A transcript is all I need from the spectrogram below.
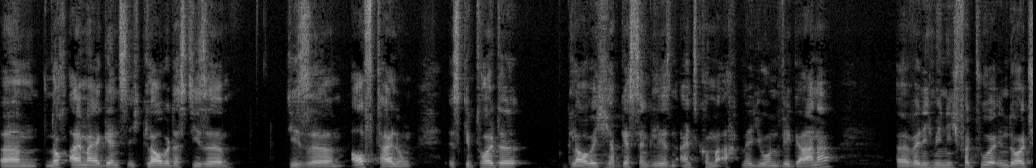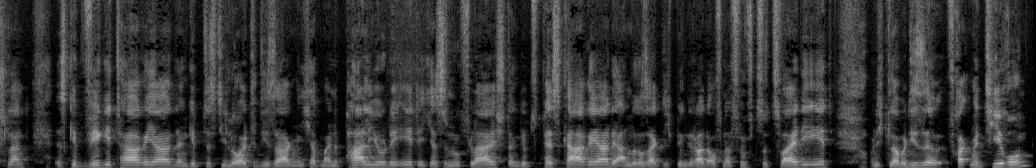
Ähm, noch einmal ergänzen, ich glaube, dass diese, diese Aufteilung, es gibt heute, glaube ich, ich habe gestern gelesen, 1,8 Millionen Veganer äh, wenn ich mich nicht vertue, in Deutschland. Es gibt Vegetarier, dann gibt es die Leute, die sagen, ich habe meine Paleo-Diät, ich esse nur Fleisch. Dann gibt es Pescarier, der andere sagt, ich bin gerade auf einer 5 zu 2 Diät. Und ich glaube, diese Fragmentierung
